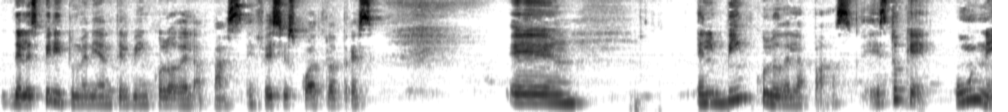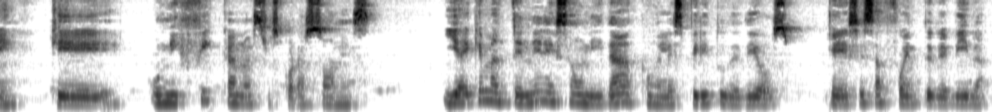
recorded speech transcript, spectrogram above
del espíritu mediante el vínculo de la paz. Efesios 4:3. Eh, el vínculo de la paz, esto que une, que unifica nuestros corazones y hay que mantener esa unidad con el Espíritu de Dios, que es esa fuente de vida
